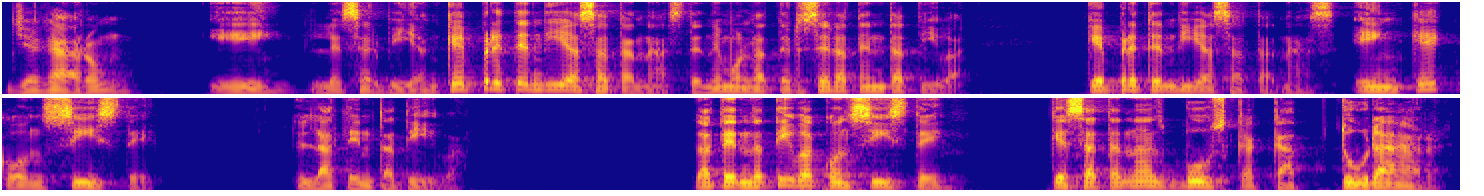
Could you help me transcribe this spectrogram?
llegaron y le servían. ¿Qué pretendía Satanás? Tenemos la tercera tentativa. ¿Qué pretendía Satanás? ¿En qué consiste la tentativa? La tentativa consiste que Satanás busca capturar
